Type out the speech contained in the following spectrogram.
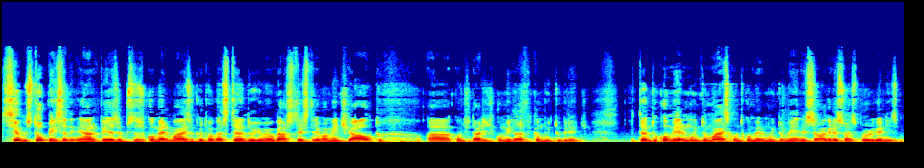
Se eu estou pensando em ganhar peso, eu preciso comer mais do que eu estou gastando e o meu gasto está extremamente alto, a quantidade de comida ela fica muito grande. E tanto comer muito mais quanto comer muito menos são agressões para o organismo.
